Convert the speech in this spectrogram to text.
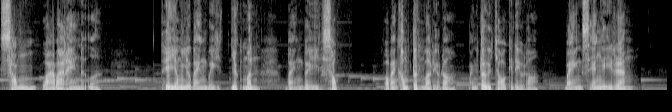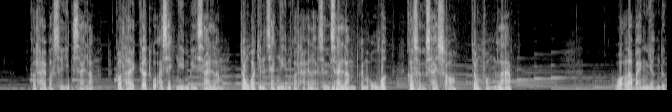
sống quá 3 tháng nữa, thì giống như bạn bị giật mình, bạn bị sốc và bạn không tin vào điều đó, bạn từ chối cái điều đó, bạn sẽ nghĩ rằng có thể bác sĩ bị sai lầm, có thể kết quả xét nghiệm bị sai lầm, trong quá trình xét nghiệm có thể là sự sai lầm, cái mẫu vật có sự sai sót trong phòng lab. Hoặc là bạn nhận được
